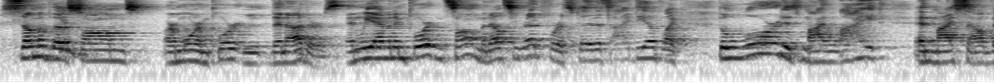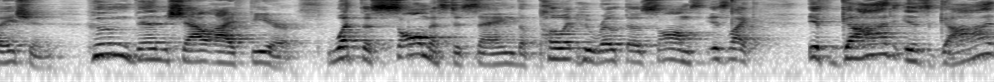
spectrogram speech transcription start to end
some of those psalms are more important than others. And we have an important psalm that Elsie read for us today this idea of like, the Lord is my light and my salvation. Whom then shall I fear? What the psalmist is saying, the poet who wrote those psalms, is like if God is God,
